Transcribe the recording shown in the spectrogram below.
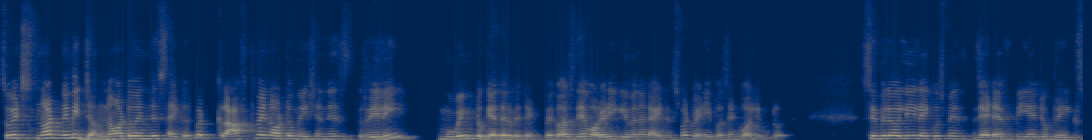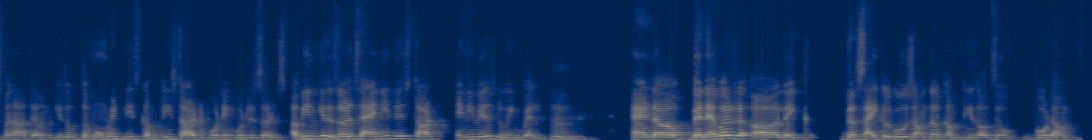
so it's not maybe Jamna Auto in this cycle, but Craftsman Automation is really moving together with it because they've already given a guidance for 20% volume growth. Similarly, like usme ZFB hai jo brakes banate hai unki, so the moment these companies start reporting good results, abhi inke results hai nahin, they start anyways doing well. Hmm. And uh, whenever uh, like the cycle goes down, the companies also go down.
